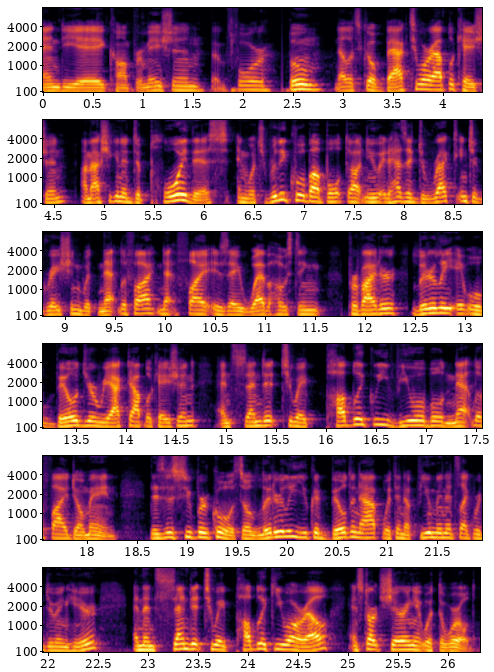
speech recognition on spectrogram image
NDA confirmation, Web4. Boom. Now let's go back to our application. I'm actually gonna deploy this. And what's really cool about Bolt.new, it has a direct integration with Netlify. Netlify is a web hosting provider. Literally, it will build your React application and send it to a publicly viewable Netlify domain. This is super cool. So literally you could build an app within a few minutes like we're doing here and then send it to a public URL and start sharing it with the world.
